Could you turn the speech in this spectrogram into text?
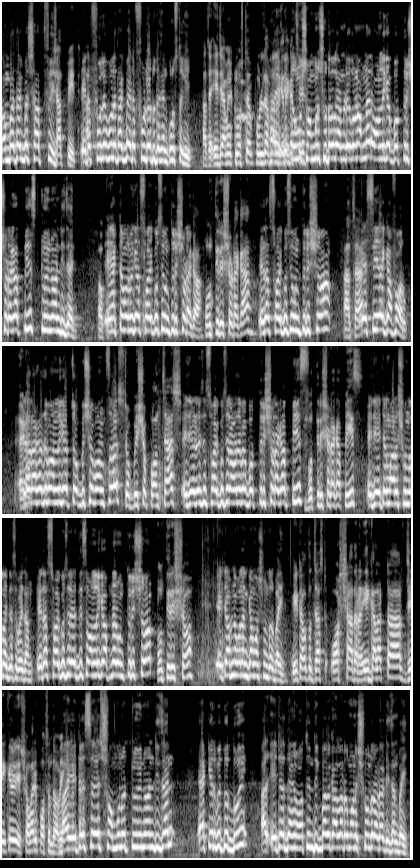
লম্বায় থাকবে সাত ফিট সাত ফিট এটা ফুলে ফুলে থাকবে এটা ফুলটা একটু দেখেন ক্লোজটা কি? আচ্ছা এই যে আমি ক্লোজটা ফুলটা হ্যাঁ আপনাদেরকে এটা দেখাচ্ছি। সম্পূর্ণ সুতাগুলো আমরা এগুলো আপনার অনলি বত্রিশশো টাকা piece two in one design. এই একটা পড়বে গিয়ে ছয় কুচি উনত্রিশশো টাকা। উনত্রিশশো টাকা। এটা ছয় কুচি উনত্রিশশো। আচ্ছা। এসিআই কাফর এটা এটা- রাখা যাবে অনলি চব্বিশশো পঞ্চাশ। চব্বিশশো পঞ্চাশ। এই যে এটা হচ্ছে ছয় কুচি রাখা যাবে বত্রিশশো টাকা পিস বত্রিশশো টাকা পিস এই যে এটা আরও সুন্দর লাগতেছে ভাইজান। এটা ছয় কুচি রেট দিচ্ছে অনলি আপনার উনত্রিশশো। উনত্রিশশো। এটা আপনি বলেন কেমন সুন্দর ভাই? এটাও তো জাস্ট অসাধারণ। এই কালারটা যে কেউ সবারই পছন্দ হবে। ভাই এটা হচ্ছে সম্পূর্ণ টু ইন ওয়ান ডিজাইন একের ভিতর দুই আর এটা দেখেন অথেন্টিক ভাবে কালারটা অনেক সুন্দর একটা ডিজাইন ভাই।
